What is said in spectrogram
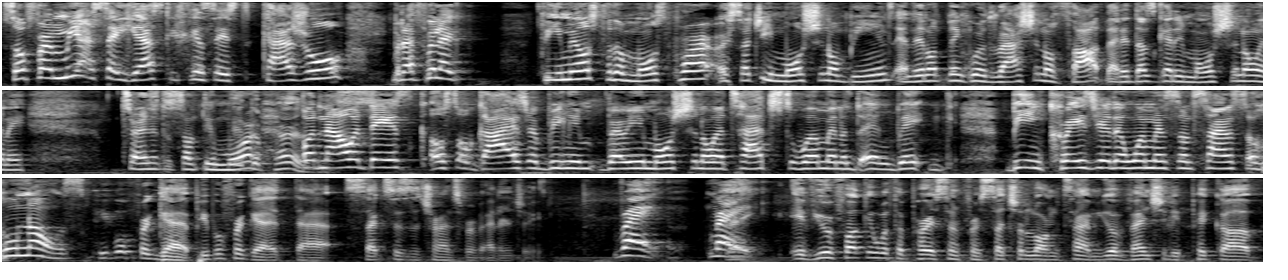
So for me, I say yes. It can say it's casual, but I feel like females, for the most part, are such emotional beings, and they don't think with rational thought that it does get emotional and it turns into something more. But nowadays, also guys are being very emotional, attached to women, and, and be, being crazier than women sometimes. So who knows? People forget. People forget that sex is a transfer of energy. Right, right. Like, if you're fucking with a person for such a long time, you eventually pick up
